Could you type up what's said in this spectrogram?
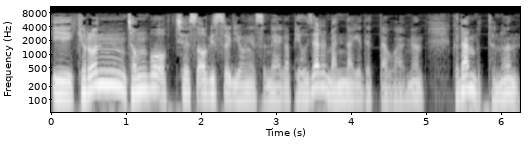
이 결혼 정보 업체 서비스를 이용해서 내가 배우자를 만나게 됐다고 하면 그 다음부터는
